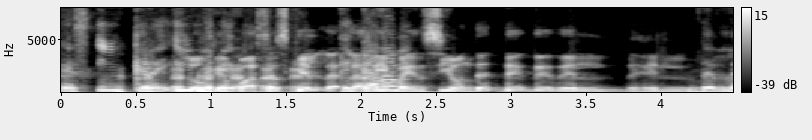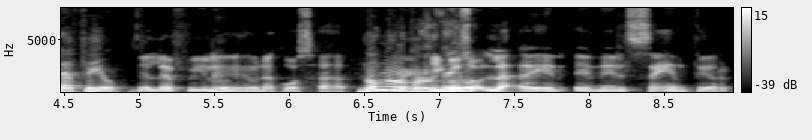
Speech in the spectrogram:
Es increíble. Lo que pasa es que la, que la cada vez- dimensión de, de- de- del, del, Del left field. del left field es una cosa... No, no, no, pero Incluso digo, la- en, en el center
